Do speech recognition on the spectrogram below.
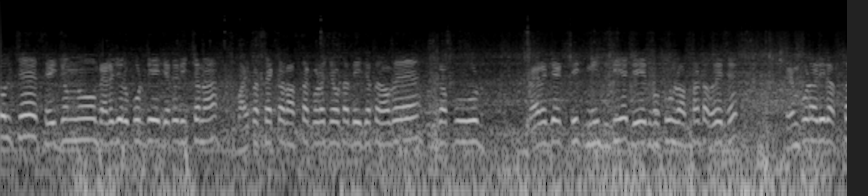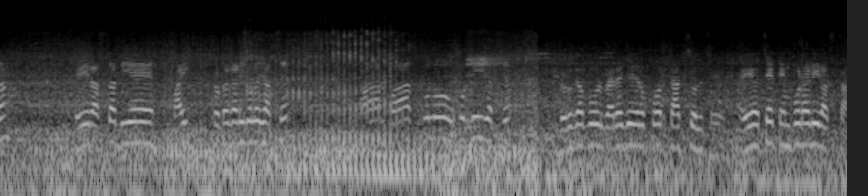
চলছে, সেই জন্য ব্যারেজের উপর দিয়ে যেতে দিচ্ছে না। বাইপাসে একটা রাস্তা করেছে, ওটা দিয়ে যেতে হবে। দুর্গাপুর ব্যারেজের ঠিক নিচ দিয়ে যে নতুন রাস্তাটা হয়েছে, টেম্পোরারি রাস্তা। এই রাস্তা দিয়ে বাইক, ছোটো গাড়িগুলো যাচ্ছে। আর বাসগুলো উপর দিয়েই যাচ্ছে। দুর্গাপুর ব্যারেজের ওপর কাজ চলছে। এই হচ্ছে টেম্পোরারি রাস্তা।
